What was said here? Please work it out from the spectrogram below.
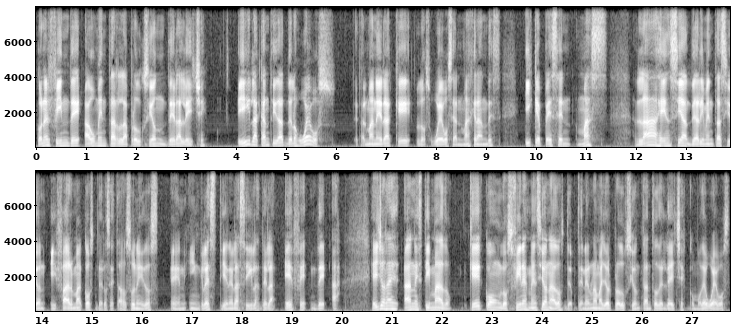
con el fin de aumentar la producción de la leche y la cantidad de los huevos, de tal manera que los huevos sean más grandes y que pesen más. La Agencia de Alimentación y Fármacos de los Estados Unidos, en inglés, tiene las siglas de la FDA. Ellos han estimado que con los fines mencionados de obtener una mayor producción tanto de leche como de huevos,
